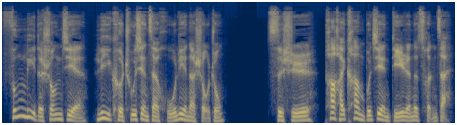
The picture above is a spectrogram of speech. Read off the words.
锋利的双剑立刻出现在胡列娜手中。此时他还看不见敌人的存在，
